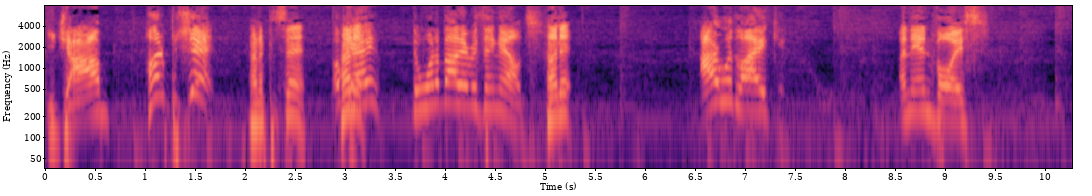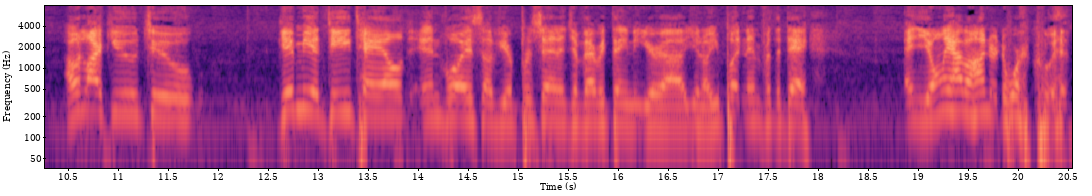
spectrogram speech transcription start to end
your job, hundred percent. Hundred percent. Okay. Then what about everything else? Hundred. I would like an invoice. I would like you to give me a detailed invoice of your percentage of everything that you're, uh, you know, you're putting in for the day, and you only have a hundred to work with.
